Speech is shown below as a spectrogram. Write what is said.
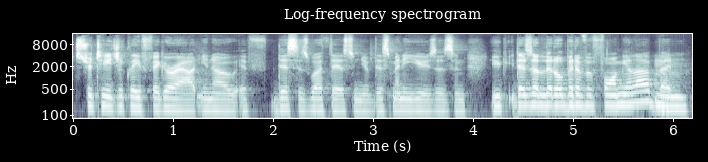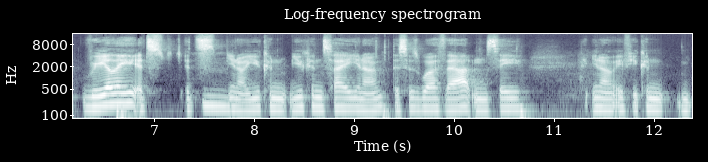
strategically figure out you know if this is worth this and you have this many users. And you, there's a little bit of a formula but mm. really it's it's mm. you know you can you can say you know this is worth that and see you know if you can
